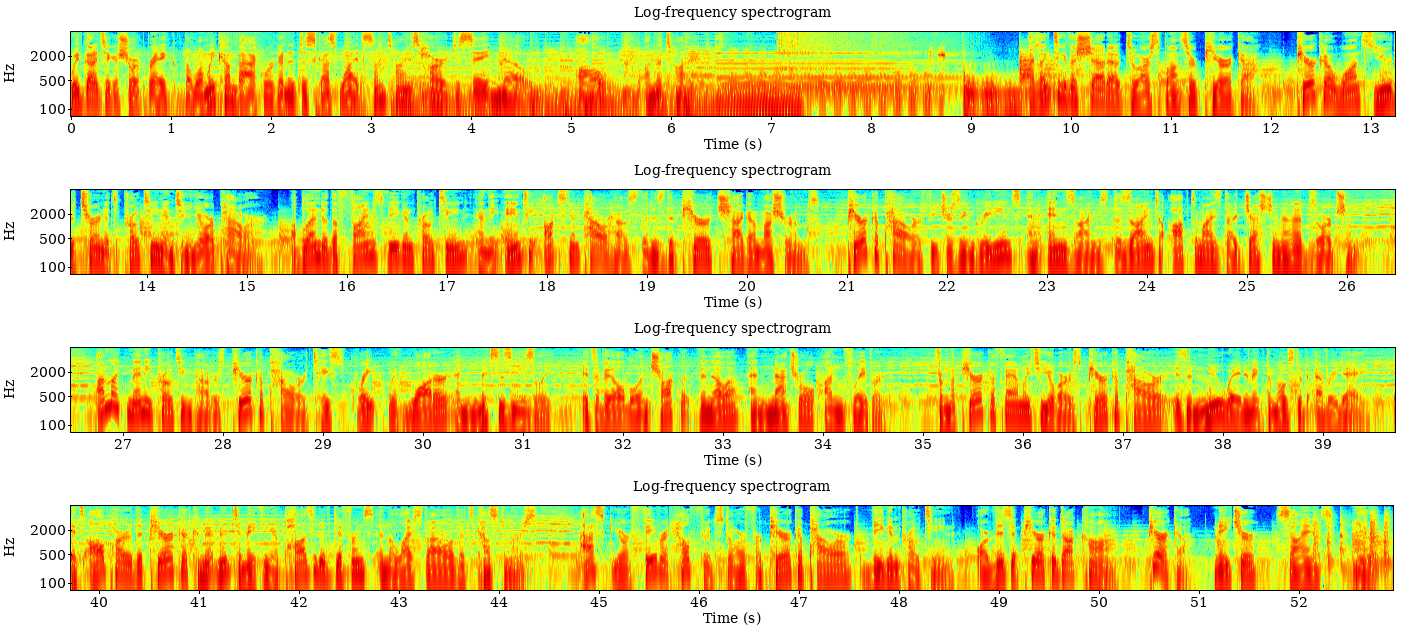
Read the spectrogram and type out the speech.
We've got to take a short break, but when we come back, we're going to discuss why it's sometimes hard to say no, all on the tonic. I'd like to give a shout out to our sponsor, Purica. Purica wants you to turn its protein into your power. A blend of the finest vegan protein and the antioxidant powerhouse that is the pure chaga mushrooms. Purica Power features ingredients and enzymes designed to optimize digestion and absorption. Unlike many protein powders, Purica Power tastes great with water and mixes easily. It's available in chocolate, vanilla, and natural unflavored. From the Purica family to yours, Purica Power is a new way to make the most of every day. It's all part of the Purica commitment to making a positive difference in the lifestyle of its customers. Ask your favorite health food store for Purica Power vegan protein or visit purica.com. Purica, nature, science, you.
